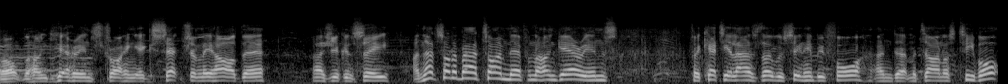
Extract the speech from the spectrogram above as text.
Well, the Hungarians trying exceptionally hard there, as you can see. And that's not a bad time there from the Hungarians. Fekete Laszlo, we've seen him before, and uh, Tibor.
